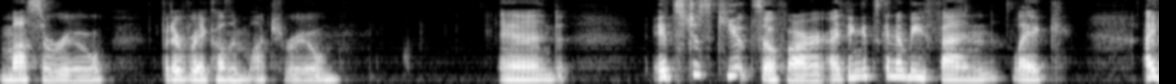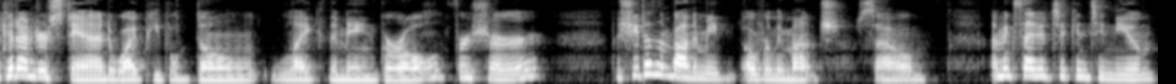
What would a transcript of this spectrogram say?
Masaru, but everybody calls him Machiru. And it's just cute so far. I think it's going to be fun. Like, I could understand why people don't like the main girl for sure, but she doesn't bother me overly much. So I'm excited to continue. I'm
